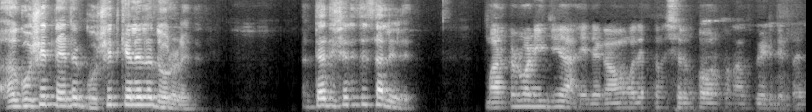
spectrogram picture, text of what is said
अघोषित नाही तर घोषित केलेलं धोरण आहे. त्या दिशेने ते चाललेले आहे. मार्कडवाडी जी आहे त्या गावामध्ये आता शरद पवार पण आज भेट देत आहेत.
